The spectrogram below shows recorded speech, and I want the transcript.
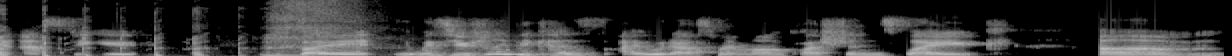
nasty. But it was usually because I would ask my mom questions like, um,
